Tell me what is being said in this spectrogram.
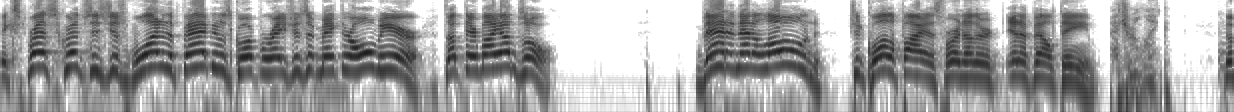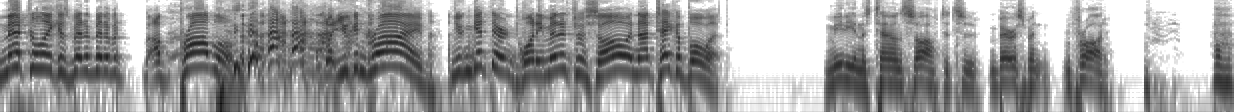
Express Scripts is just one of the fabulous corporations that make their home here. It's up there by UMSL. That and that alone should qualify us for another NFL team. Metrolink. The Metrolink has been a bit of a, a problem. but you can drive. You can get there in 20 minutes or so and not take a bullet. Media in this town's soft. It's an embarrassment and fraud. I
